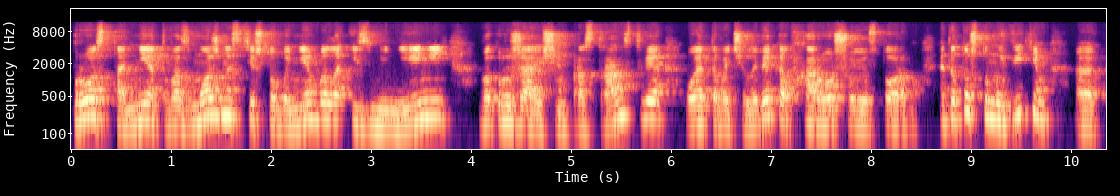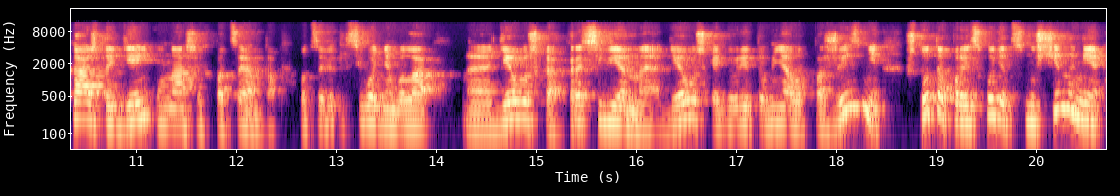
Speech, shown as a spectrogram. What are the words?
просто нет возможности, чтобы не было изменений в окружающем пространстве у этого человека в хорошую сторону. Это то, что мы видим э, каждый день у наших пациентов. Вот сегодня была э, девушка, красивенная девушка, и говорит, у меня вот по жизни что-то происходит с мужчинами,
